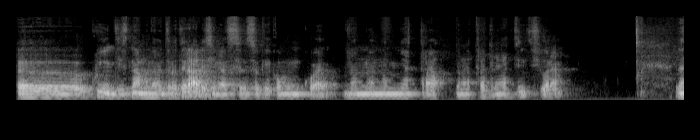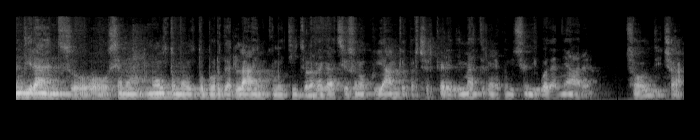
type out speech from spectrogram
Uh, quindi SNAM andamento laterale, sì, nel senso che comunque non, non mi ha attratto, non ha attratto la mia attenzione Landi Renzo, siamo molto molto borderline come titolo, ragazzi, io sono qui anche per cercare di mettermi nelle condizioni di guadagnare soldi, cioè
